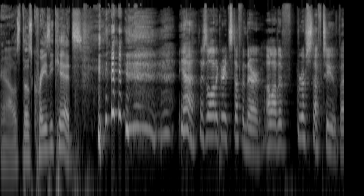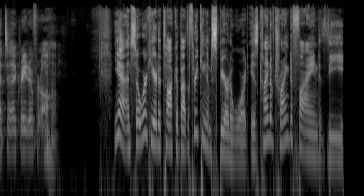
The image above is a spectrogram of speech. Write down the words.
yeah, those those crazy kids. yeah, there's a lot of great stuff in there. A lot of gross stuff too, but uh, great overall. Mm-hmm. Yeah, and so we're here to talk about the Three Kingdoms Spirit Award is kind of trying to find the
